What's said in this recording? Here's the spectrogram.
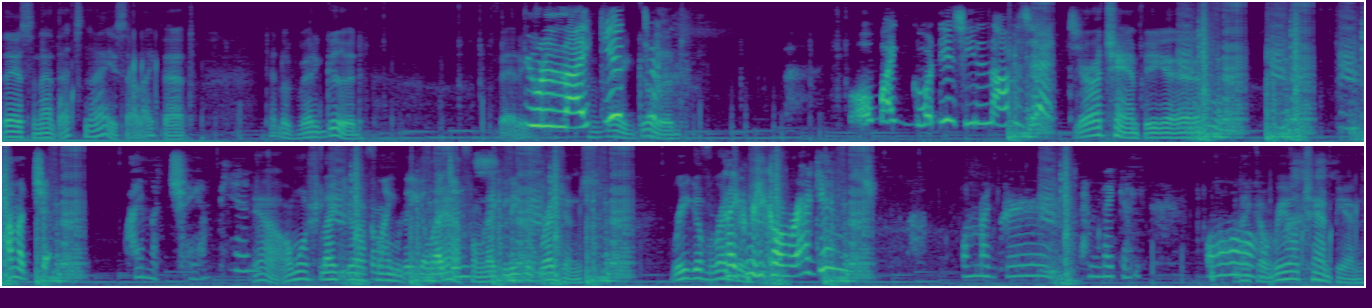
this and that. That's nice. I like that. That looked very good. Very, You like very it? good. Oh my goodness, he loves it. You're a champion. I'm a cha- I'm a champion. Yeah, almost like you're from, like, League of Yeah, Legends? from like League of Legends. League of Like Legends. Rico Reagans. Oh my god, I'm like a. Oh, like a real champion.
